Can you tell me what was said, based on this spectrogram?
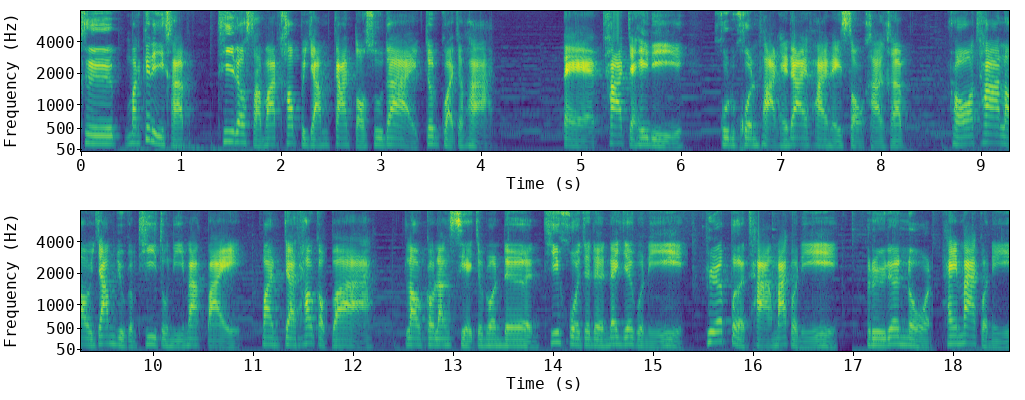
คือมันก็ดีครับ ที่เราสามารถเข้าไปย้ำการต่อสู้ได้จนกว่าจะผ่าน แต่ถ้าจะให้ดี คุณควรผ่านให้ได้ภายใน 2 ครั้งครับ เพราะถ้าเราย่ำอยู่กับที่ตรงนี้มากไป มันจะเท่ากับว่า เรากำลังเสียจำนวนเดินที่ควรจะเดินได้เยอะกว่านี้ เพื่อเปิดทางมากกว่านี้ หรือเดินโหนดให้มากกว่านี้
